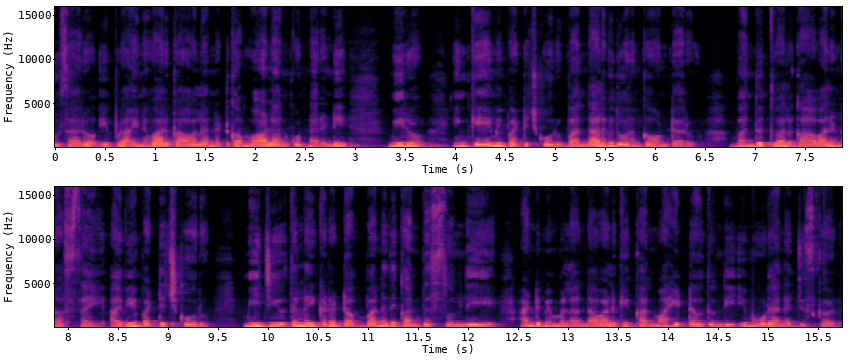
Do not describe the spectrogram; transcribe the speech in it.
చూసారో ఇప్పుడు అయిన వారు కావాలన్నట్టుగా వాళ్ళు అనుకుంటున్నారండి. మీరు ఇంకేమీ పట్టించుకోరు. బంధాలకు దూరంగా ఉంటారు. బంధుత్వాలు కావాలని వస్తాయి. అవి పట్టించుకోరు. మీ జీవితంలో ఇక్కడ డబ్బు అనేది కనిపిస్తుంది. అంటే మిమ్మల్ని అన్న వాళ్ళకి కర్మ హిట్ అవుతుంది. ఈ మూడు ఎనర్జీస్ కార్డ్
